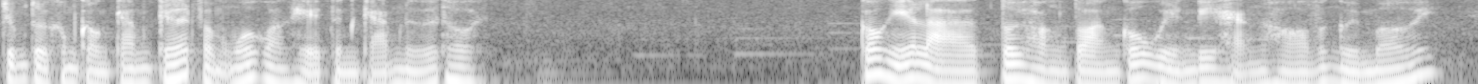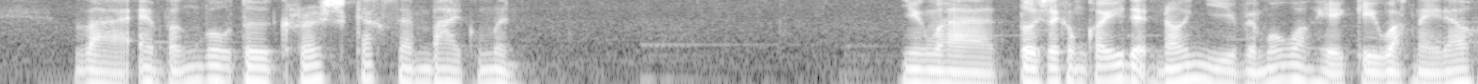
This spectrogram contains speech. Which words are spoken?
chúng tôi không còn cam kết vào một mối quan hệ tình cảm nữa thôi. Có nghĩa là tôi hoàn toàn có quyền đi hẹn hò với người mới và em vẫn vô tư crush các senpai của mình. Nhưng mà tôi sẽ không có ý định nói nhiều về mối quan hệ kỳ quặc này đâu.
